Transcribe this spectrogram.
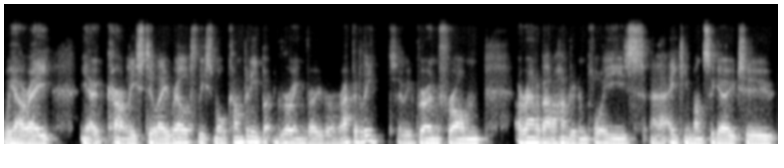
We are a you know currently still a relatively small company, but growing very very rapidly. So we've grown from around about 100 employees uh, 18 months ago to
